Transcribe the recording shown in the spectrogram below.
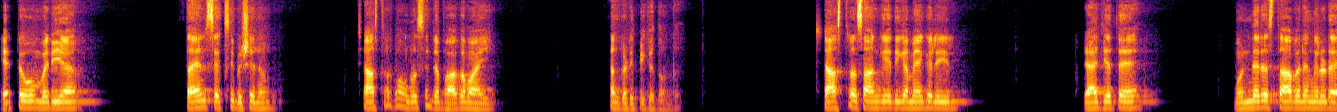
ഏറ്റവും വലിയ സയൻസ് എക്സിബിഷനും ശാസ്ത്ര കോൺഗ്രസിന്റെ ഭാഗമായി സംഘടിപ്പിക്കുന്നുണ്ട്. ശാസ്ത്ര സാങ്കേതിക മേഖലയിൽ രാജ്യത്തെ മുൻനിര സ്ഥാപനങ്ങളുടെ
